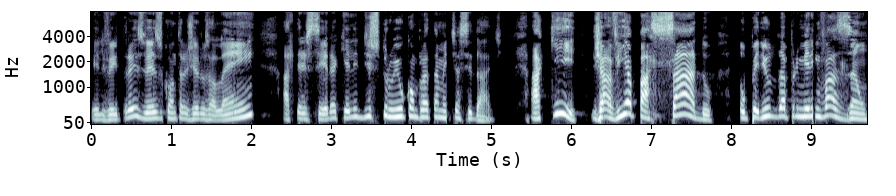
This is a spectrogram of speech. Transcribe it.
Ele veio três vezes contra Jerusalém, a terceira é que ele destruiu completamente a cidade. Aqui já havia passado o período da primeira invasão.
